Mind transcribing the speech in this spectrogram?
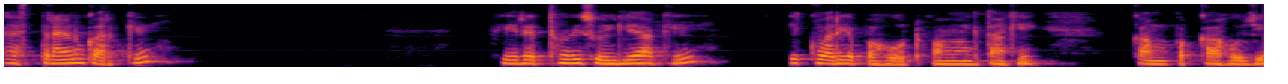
ਇਸ ਤਰ੍ਹਾਂ ਇਹਨੂੰ ਕਰਕੇ ਫਿਰ ਇੱਥੋਂ ਦੀ ਸੂਈ ਲਿਆ ਕੇ ਇੱਕ ਵਾਰੀ ਆਪਾਂ ਹੋਰ ਟਪਾਵਾਂਗੇ ਤਾਂ ਕਿ ਕੰਮ ਪੱਕਾ ਹੋ ਜੇ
